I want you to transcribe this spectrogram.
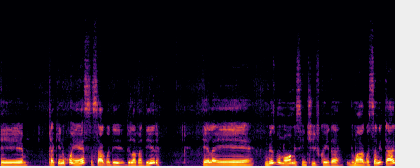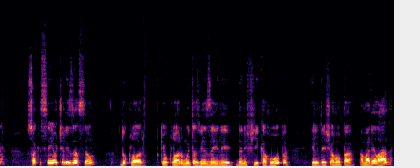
É, Para quem não conhece essa água de, de, lavadeira, ela é o mesmo nome científico aí da, de uma água sanitária, só que sem a utilização do cloro, porque o cloro muitas vezes ele danifica a roupa, ele deixa a roupa amarelada.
